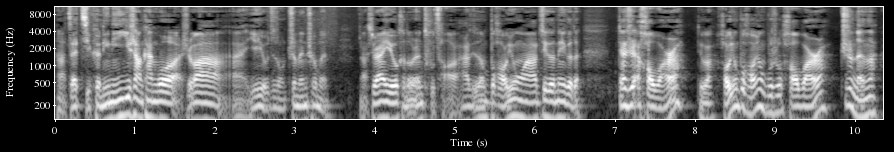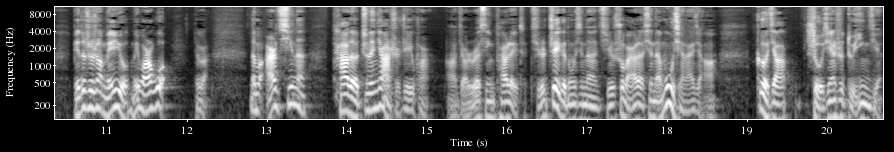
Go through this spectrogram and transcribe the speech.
啊，在极客零零一上看过是吧？哎，也有这种智能车门啊，虽然也有很多人吐槽啊，这种不好用啊，这个那个的，但是好玩啊，对吧？好用不好用不说，好玩啊，智能啊，别的车上没有，没玩过，对吧？那么 R 七呢，它的智能驾驶这一块啊，叫 Racing Pilot，其实这个东西呢，其实说白了，现在目前来讲啊，各家首先是怼硬件。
